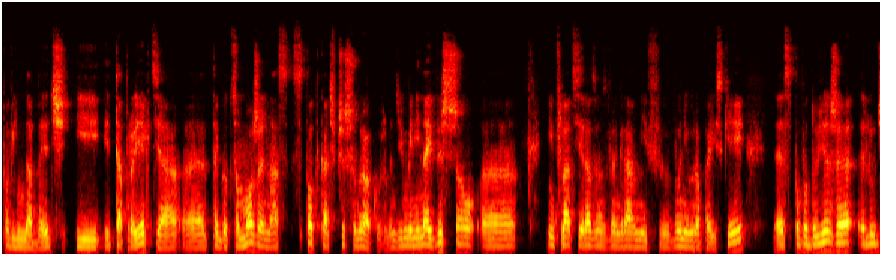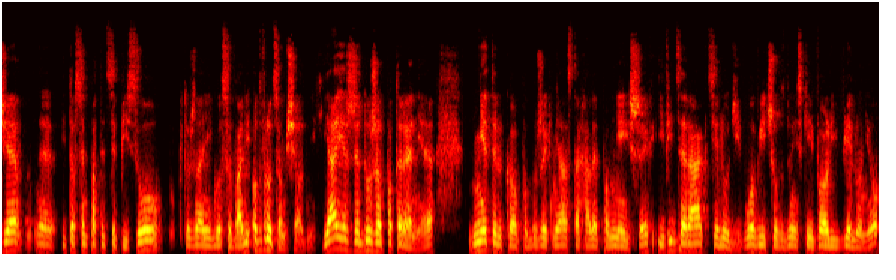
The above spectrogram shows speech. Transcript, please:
powinna być, i ta projekcja e, tego, co może nas spotkać w przyszłym roku, że będziemy mieli najwyższą e, inflację razem z Węgrami w, w Unii Europejskiej, E, spowoduje, że ludzie i to sympatycy PiSu, którzy na nich głosowali, odwrócą się od nich. Ja jeżdżę dużo po terenie, nie tylko po dużych miastach, ale po mniejszych i widzę reakcję ludzi w Łowiczu, w Duńskiej Woli, w Wieluniu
